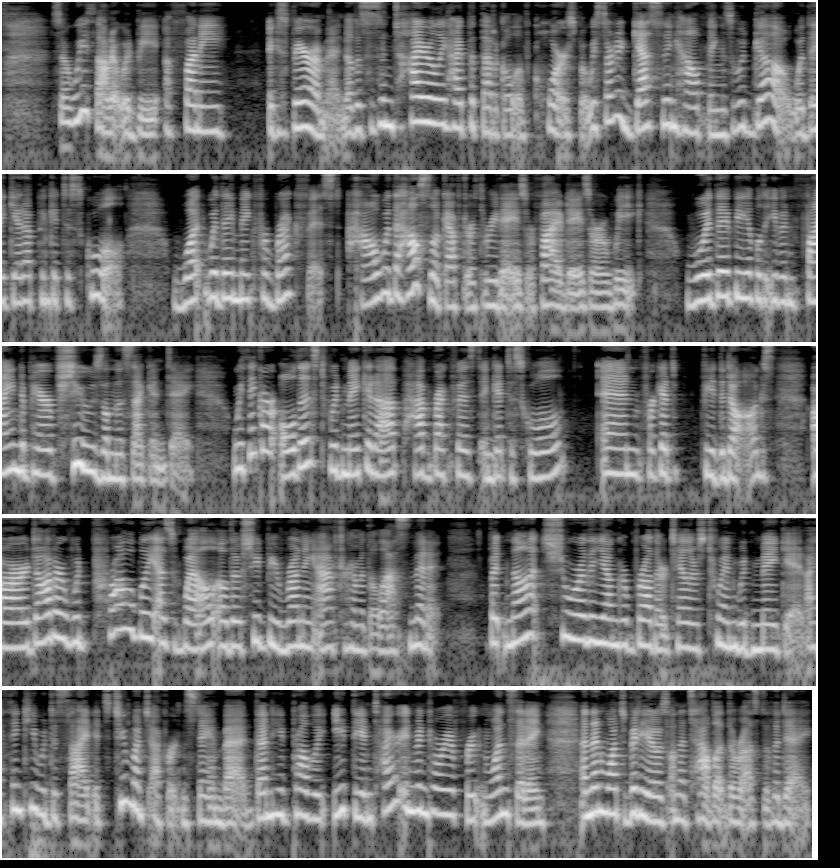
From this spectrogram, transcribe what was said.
So we thought it would be a funny experiment. Now, this is entirely hypothetical, of course, but we started guessing how things would go. Would they get up and get to school? What would they make for breakfast? How would the house look after three days or five days or a week? Would they be able to even find a pair of shoes on the second day? We think our oldest would make it up, have breakfast, and get to school and forget to feed the dogs. Our daughter would probably as well, although she'd be running after him at the last minute. But not sure the younger brother, Taylor's twin, would make it. I think he would decide it's too much effort and stay in bed. Then he'd probably eat the entire inventory of fruit in one sitting and then watch videos on a tablet the rest of the day.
